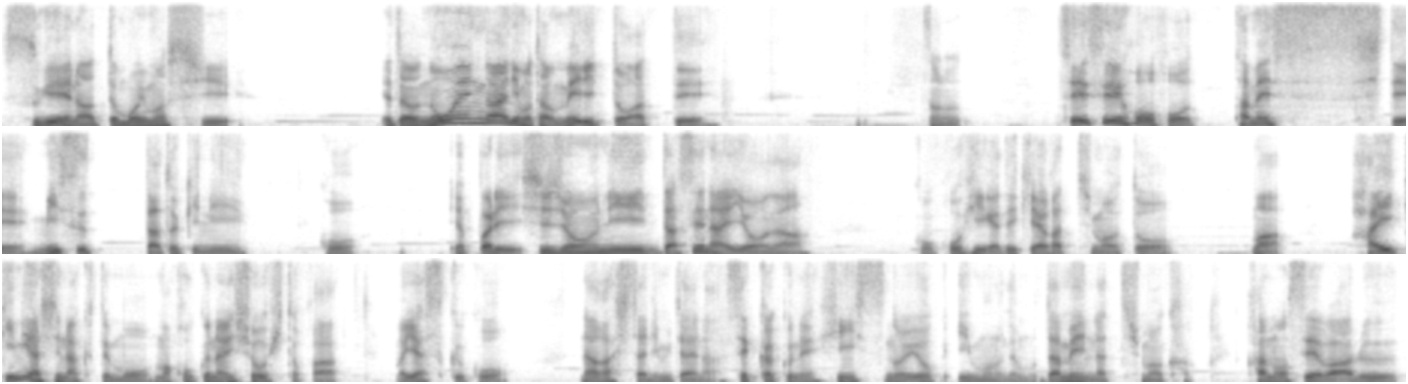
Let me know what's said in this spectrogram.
すげえなって思いますし、え、多分農園側にも多分メリットはあって、その、生成方法を試してミスった時に、こう、やっぱり市場に出せないようなこうコーヒーが出来上がってしまうと、まあ、廃棄にはしなくても、まあ、国内消費とか、まあ、安くこう流したりみたいな、せっかくね、品質の良いいものでもダメになってしまうか可能性はある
